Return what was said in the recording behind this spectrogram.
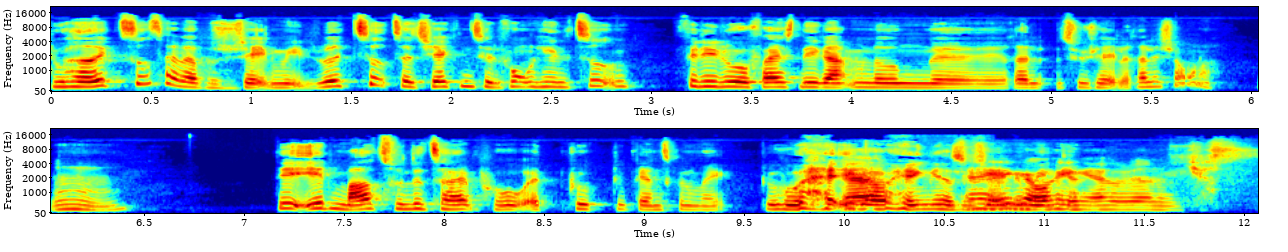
du havde ikke tid til at være på sociale medier, du havde ikke tid til at tjekke din telefon hele tiden, fordi du var faktisk lige i gang med nogle øh, sociale relationer. Mm. Det er et meget tydeligt tegn på, at du er ganske normal. Du er ikke Ja, afhængig af Jeg er sociale ikke medier. afhængig af. Yes.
